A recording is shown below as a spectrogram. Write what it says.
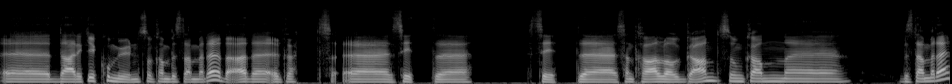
eh, da er det ikke kommunen som kan bestemme det. Da er det Rødt eh, sitt, eh, sitt eh, sentrale organ som kan eh, bestemme det.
